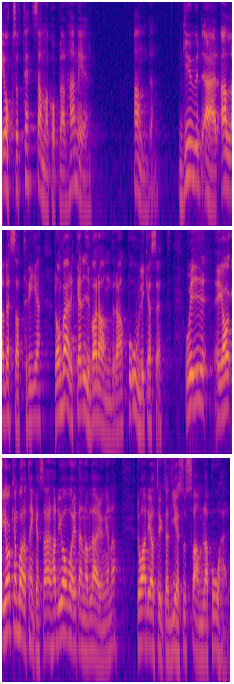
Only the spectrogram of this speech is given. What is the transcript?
är också tätt sammankopplad. Han är Anden. Gud är alla dessa tre. De verkar i varandra på olika sätt. Och i, jag, jag kan bara tänka så här, hade jag varit en av lärjungarna, då hade jag tyckt att Jesus svamlar på här.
